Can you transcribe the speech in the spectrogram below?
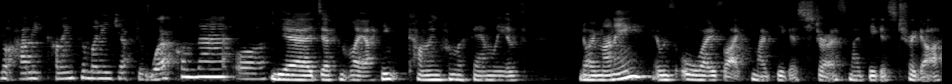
Not having coming from money, did you have to work on that or Yeah, definitely. I think coming from a family of no money, it was always like my biggest stress, my biggest trigger.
